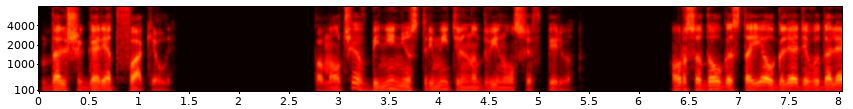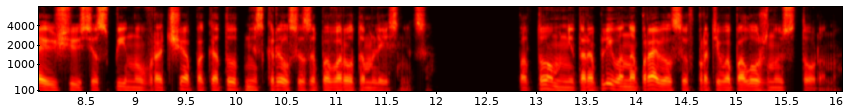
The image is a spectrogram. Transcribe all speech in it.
Дальше горят факелы». Помолчав, Бениньо стремительно двинулся вперед. Орса долго стоял, глядя в удаляющуюся спину врача, пока тот не скрылся за поворотом лестницы. Потом неторопливо направился в противоположную сторону.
